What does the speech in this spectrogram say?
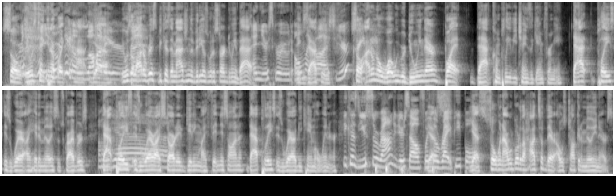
So were- it was taking up like taking a lot yeah. of your It was a lot of risk because imagine the videos would have started doing bad And you're screwed. Oh exactly. my gosh. You're crazy. So I don't know what we were doing there, but that completely changed the game for me. That place is where I hit a million subscribers. that place is where I Oh, started getting my fitness on. That place is where I became a winner. Because you surrounded yourself with the right people. Yes. So when I would go to the hot tub there, I was talking to millionaires.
